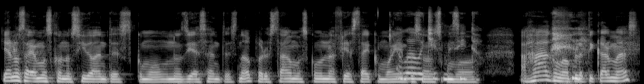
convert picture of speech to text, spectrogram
Ya nos habíamos conocido antes, como unos días antes, ¿no? Pero estábamos con una fiesta y como ahí A huevo, empezamos como, ajá, como a platicar más.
